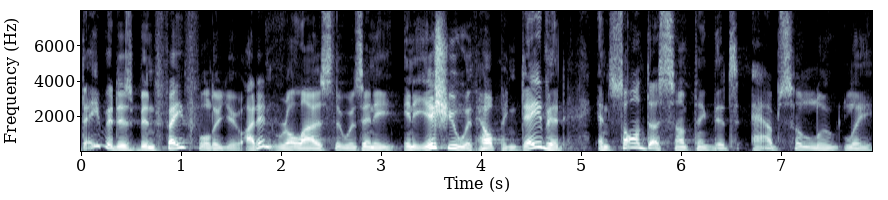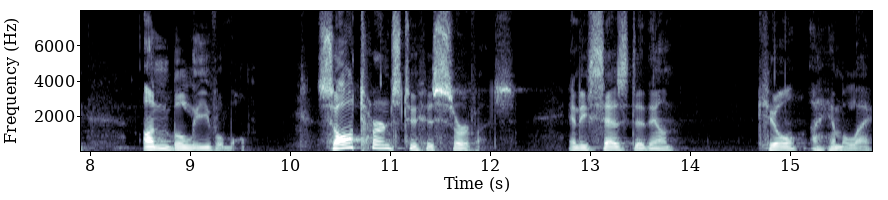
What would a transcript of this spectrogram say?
David has been faithful to you. I didn't realize there was any, any issue with helping David. And Saul does something that's absolutely unbelievable. Saul turns to his servants and he says to them, Kill Ahimelech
